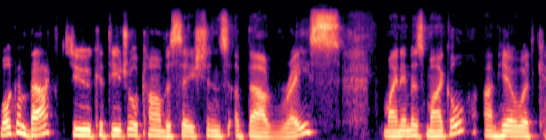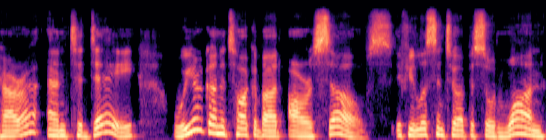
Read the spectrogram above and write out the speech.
Welcome back to Cathedral Conversations about Race. My name is Michael. I'm here with Kara, and today we are going to talk about ourselves. If you listen to episode one,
